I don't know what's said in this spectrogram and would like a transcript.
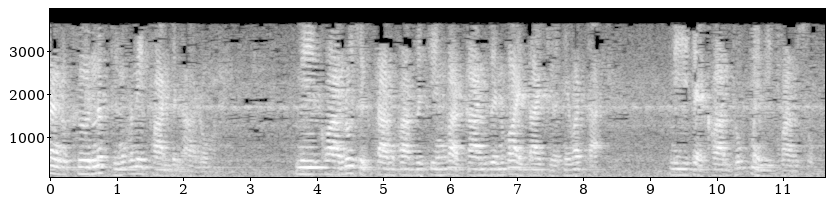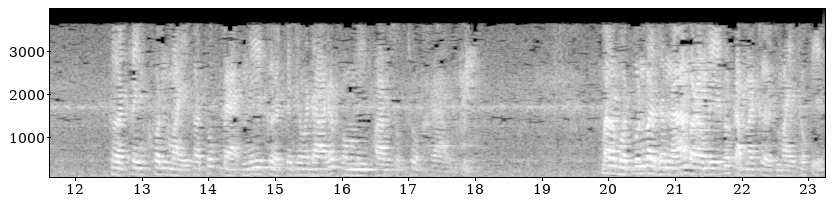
นั่นก็คือนึกถึงพระนิพพานเป็นอารมณ์ มีความรู้สึกตามความเป็นจริงว่าการเวียนว่ายตายเกิดในวัฏฏะมีแต่ความทุกข์ไม่มีความสุข เกิดเป็นคนใหม่ก็ทุกแบบนี้เกิดเป็นเทวดาแล้วผมมีความสุขชั่วคราวมาบทบุญวาสนาบารมีก็กลับมาเกิดใหม่ทุกอีก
